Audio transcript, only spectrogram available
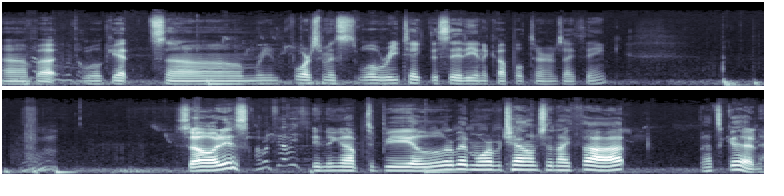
Uh, but we'll get some reinforcements. We'll retake the city in a couple turns, I think. So it is ending up to be a little bit more of a challenge than I thought. That's good.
